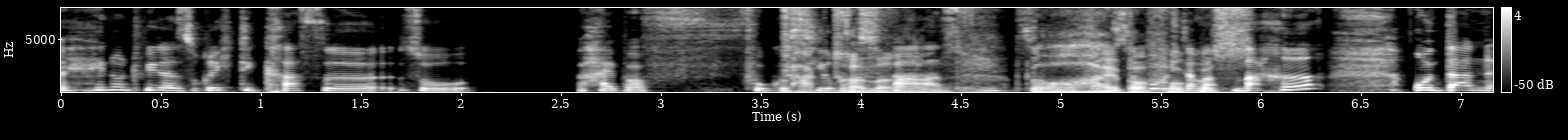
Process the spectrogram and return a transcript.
hin und wieder so richtig krasse, so Hyperfokussierungsphasen. So, weißt du, wo ich dann was Hyperfokus. mache und dann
